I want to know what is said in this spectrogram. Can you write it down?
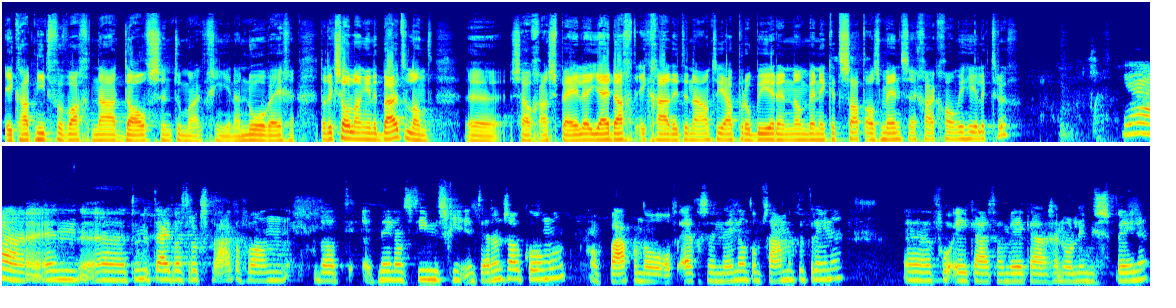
Ik had niet verwacht na Dalfsen, toen ging je naar Noorwegen, dat ik zo lang in het buitenland uh, zou gaan spelen. Jij dacht, ik ga dit een aantal jaar proberen en dan ben ik het zat als mens en ga ik gewoon weer heerlijk terug? Ja, en uh, toen de tijd was er ook sprake van dat het Nederlands team misschien intern zou komen. Op Papendal of ergens in Nederland om samen te trainen. Uh, voor EK's en WK's en Olympische Spelen.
